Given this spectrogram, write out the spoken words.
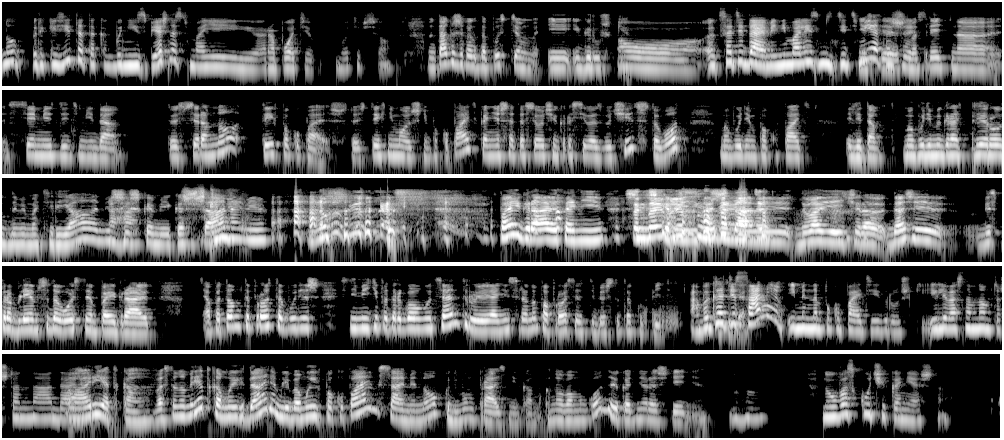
ну, реквизит это как бы неизбежность в моей работе. Вот и все. Ну так же, как, допустим, и игрушки. О, э, кстати, да, минимализм с детьми Если это жесть. смотреть на семьи с детьми, да. То есть все равно ты их покупаешь. То есть ты их не можешь не покупать. Конечно, это все очень красиво звучит, что вот мы будем покупать или там мы будем играть природными материалами, Ага, шишками и каштанами. Ну, Поиграют они шишками и каштанами два вечера. Даже без проблем, с удовольствием поиграют. А потом ты просто будешь с ними идти по торговому центру, и они все равно попросят тебе что-то купить. А вы, кстати, тебя. сами именно покупаете игрушки? Или в основном то, что надо? А, редко. В основном редко мы их дарим, либо мы их покупаем сами, но к двум праздникам. К Новому году и ко дню рождения. Мгм. Ну, у вас куча, конечно.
